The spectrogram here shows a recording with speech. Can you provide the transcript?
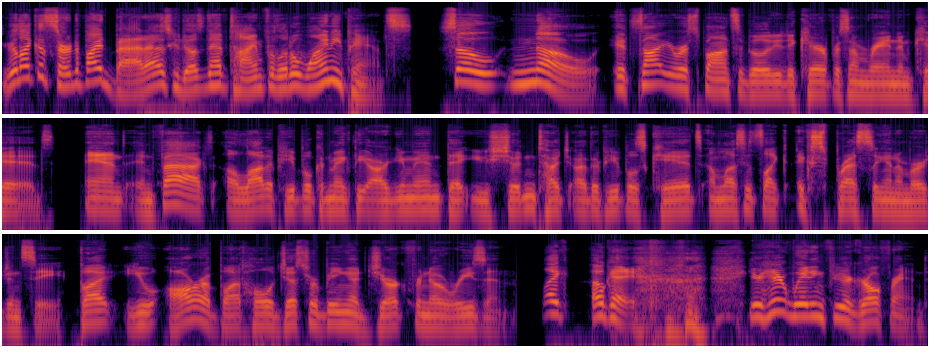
You're like a certified badass who doesn't have time for little whiny pants. So, no, it's not your responsibility to care for some random kids. And in fact, a lot of people could make the argument that you shouldn't touch other people's kids unless it's like expressly an emergency. But you are a butthole just for being a jerk for no reason. Like, okay, you're here waiting for your girlfriend.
